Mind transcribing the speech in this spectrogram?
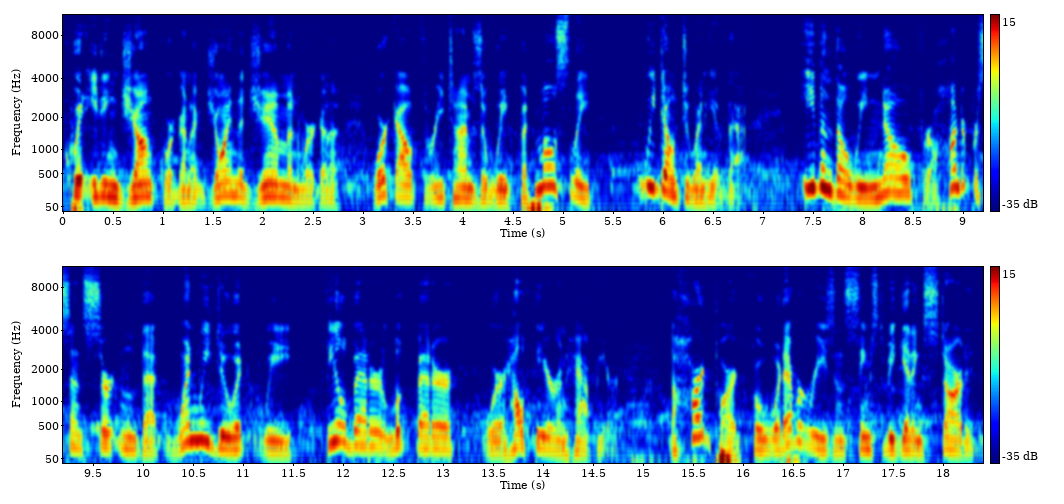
quit eating junk, we're going to join the gym, and we're going to work out three times a week. But mostly, we don't do any of that. Even though we know for 100% certain that when we do it, we feel better, look better, we're healthier and happier. The hard part, for whatever reason, seems to be getting started.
